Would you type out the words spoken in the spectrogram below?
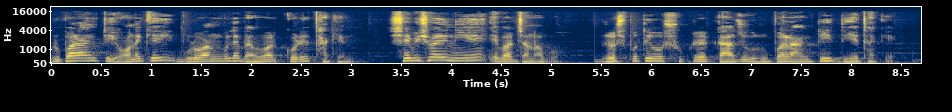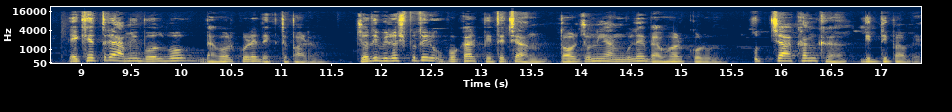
রূপার আংটি অনেকেই বুড়ো আঙ্গুলে ব্যবহার করে থাকেন। সে বিষয়ে নিয়ে এবার জানাব। বৃহস্পতি ও শুক্রের কাজও রূপার আংটি দিয়ে থাকে। এক্ষেত্রে আমি বলব, ব্যবহার করে দেখতে পারেন। যদি বৃহস্পতির উপকার পেতে চান, তর্জনী আঙ্গুলে ব্যবহার করুন। উচ্চ আকাঙ্ক্ষা বৃদ্ধি পাবে।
